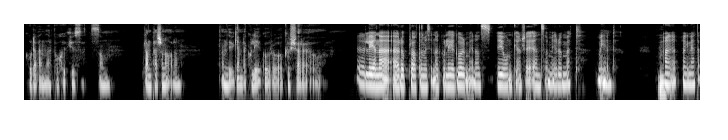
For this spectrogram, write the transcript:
goda vänner på sjukhuset som bland personalen. Men det är ju gamla kollegor och kursare och Eh, Lena är och pratar med sina kollegor medan Jon kanske är ensam i rummet med Mm. Ag- Agneta.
